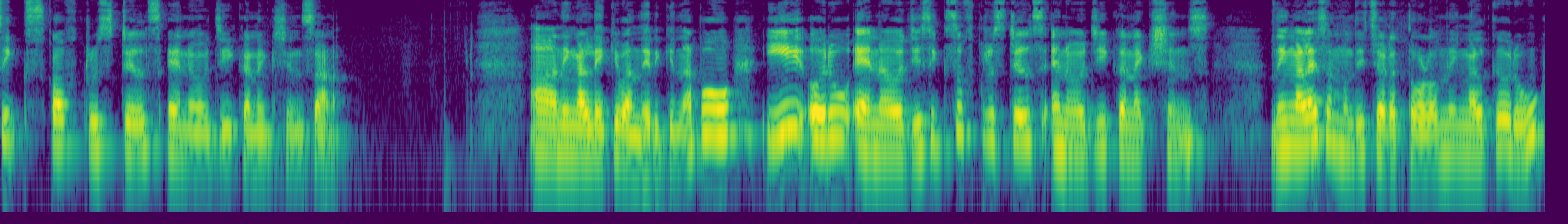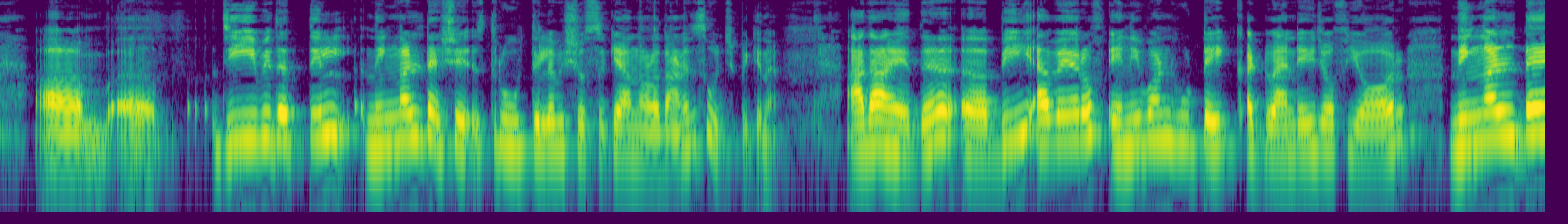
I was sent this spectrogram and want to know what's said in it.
six of crystals energy connections ആണ്. നിങ്ങളിലേക്ക് വന്നിരിക്കുന്നത്. അപ്പോൾ ഈ ഒരു energy six of crystals energy connections നിങ്ങളെ സംബന്ധിച്ചിടത്തോളം നിങ്ങൾക്ക് ഒരു ജീവിതത്തിൽ നിങ്ങളുടെ ത്രൂത്തിൽ വിശ്വസിക്കുക എന്നുള്ളതാണ് ഇത് സൂചിപ്പിക്കുന്നത്. അതായത് be aware of anyone who take advantage of your നിങ്ങളുടെ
